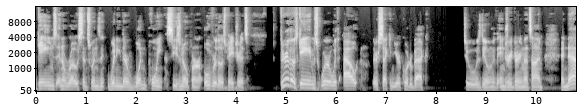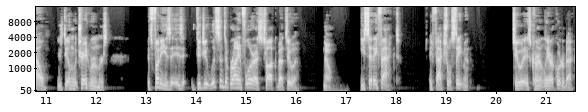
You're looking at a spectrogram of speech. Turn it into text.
games in a row since winning their one point season opener over those Patriots. Three of those games were without their second year quarterback. Tua was dealing with injury during that time. And now he's dealing with trade rumors. It's funny, is, is did you listen to Brian Flores talk about Tua? No. He said a fact, a factual statement. Tua is currently our quarterback.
